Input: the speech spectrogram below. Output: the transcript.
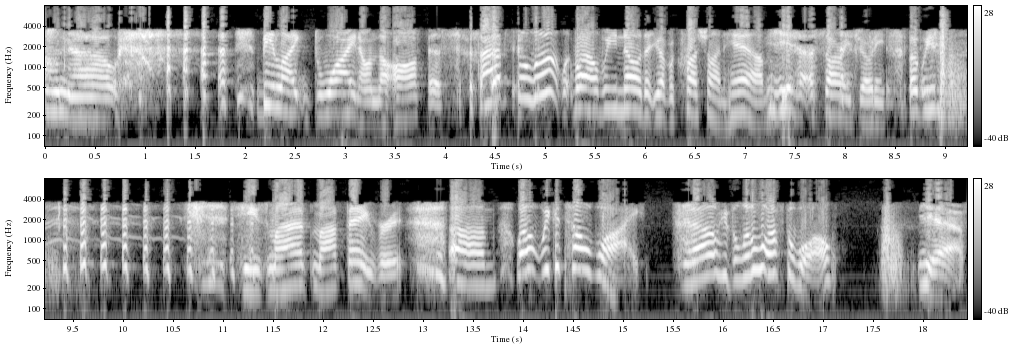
Oh no. Be like Dwight on The Office. Absolutely. Well, we know that you have a crush on him. Yes. Sorry, Jody, but we. He's my my favorite. Um, well, we could tell why. You know, he's a little off the wall. Yes.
